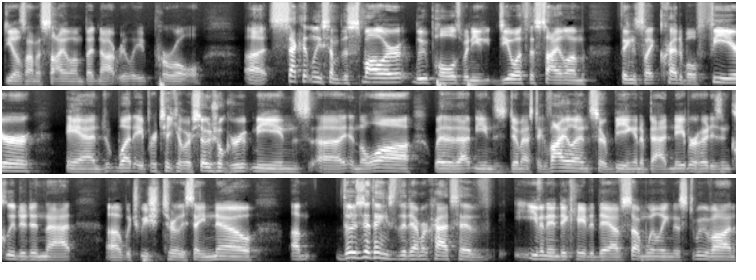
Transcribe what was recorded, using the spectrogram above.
deals on asylum, but not really parole. Uh, secondly, some of the smaller loopholes when you deal with asylum, things like credible fear and what a particular social group means uh, in the law, whether that means domestic violence or being in a bad neighborhood is included in that, uh, which we should certainly say no. Um, those are things the Democrats have even indicated they have some willingness to move on.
